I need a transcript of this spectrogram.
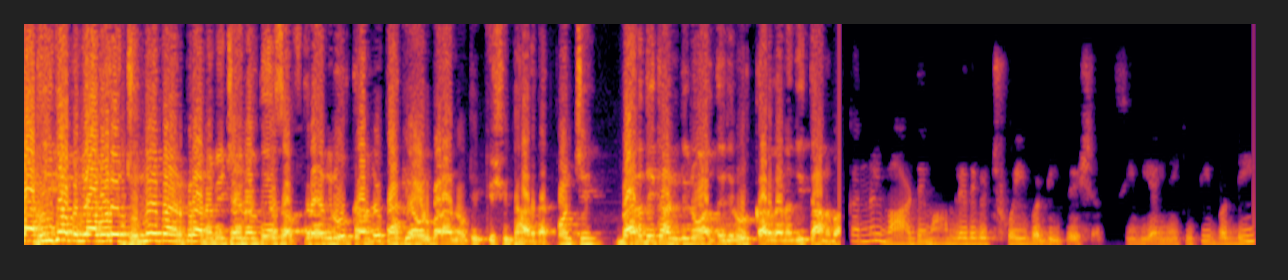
ਤਾਂ ਠੀਕ ਆ ਪੰਜਾਬ ਵਾਲੇ ਜਿੰਨੇ ਭੈਣ ਭਰਾ ਨਵੇਂ ਚੈਨਲ ਤੇ ਆ ਸਬਸਕ੍ਰਾਈਬ ਜ਼ਰੂਰ ਕਰ ਲਿਓ ਤਾਂ ਕਿ ਆਉਣ ਵਾਲਾ ਨੋਟੀਫਿਕੇਸ਼ਨ ਤੁਹਾਡੇ ਤੱਕ ਪਹੁੰਚੇ। ਬੈਲ ਦੀ ਘੰਟੀ ਨੂੰ ਆਲ ਤੇ ਜ਼ਰੂਰ ਕਰ ਲੈਣਾ ਜੀ। ਧੰਨਵਾਦ। ਕਰਨਲ ਬਾੜ ਦੇ ਮਾਮਲੇ ਦੇ ਵਿੱਚ ਹੋਈ ਵੱਡੀ ਪੇਸ਼ਰ ਸੀਬੀਆਈ ਨੇ ਕੀਤੀ। ਵੱਡੀ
